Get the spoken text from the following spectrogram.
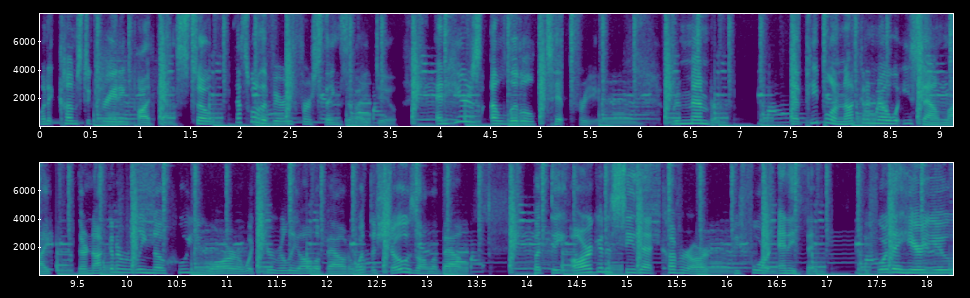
when it comes to creating podcasts. So that's one of the very first things that I do. And here's a little tip for you remember, that people are not going to know what you sound like. They're not going to really know who you are or what you're really all about or what the show's all about. But they are going to see that cover art before anything, before they hear you,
